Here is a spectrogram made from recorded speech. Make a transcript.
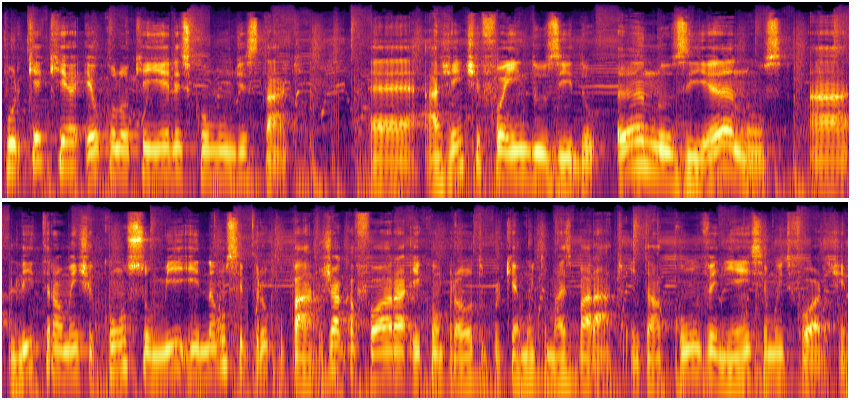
Por que, que eu coloquei eles como um destaque? É, a gente foi induzido anos e anos a literalmente consumir e não se preocupar. Joga fora e compra outro porque é muito mais barato. Então a conveniência é muito forte.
